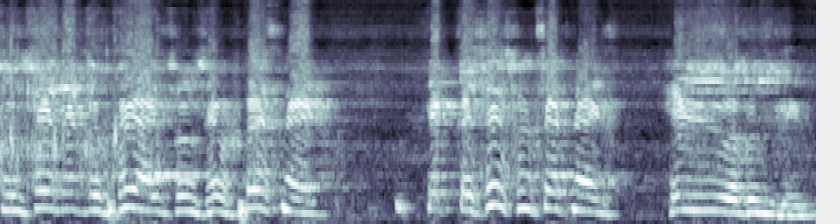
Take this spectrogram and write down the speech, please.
तुमचे जे दुःख आहेत तुमचे प्रश्न आहेत ते कसे सुचत नाहीत हे मी बघून घेईन.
